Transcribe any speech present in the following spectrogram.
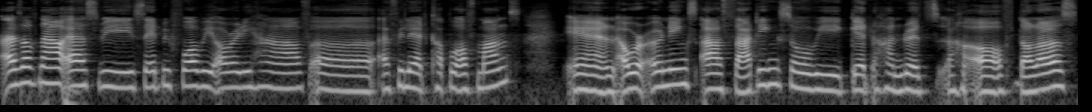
as of now as we said before we already have uh affiliate couple of months and our earnings are starting. So we get hundreds of dollars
